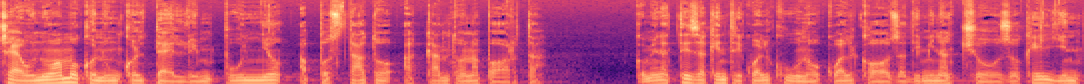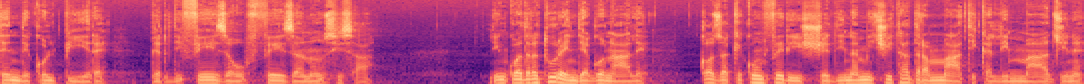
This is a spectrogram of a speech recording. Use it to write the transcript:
C'è un uomo con un coltello in pugno appostato accanto a una porta, come in attesa che entri qualcuno o qualcosa di minaccioso che egli intende colpire, per difesa o offesa non si sa. L'inquadratura è in diagonale, cosa che conferisce dinamicità drammatica all'immagine,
